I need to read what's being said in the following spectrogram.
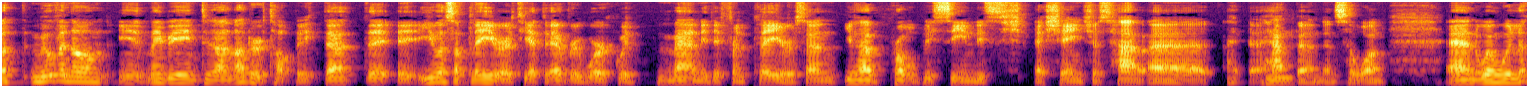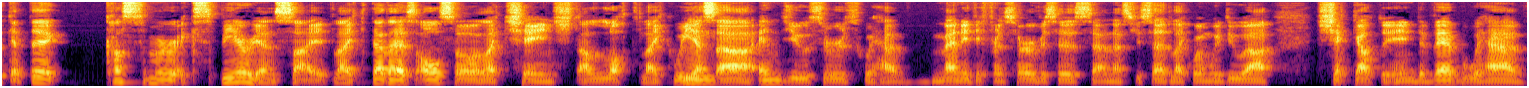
but moving on, maybe into another topic that uh, you as a player at Tietoevry work with many different players, and you have probably seen these uh, changes have uh, mm. happened and so on. And when we look at the customer experience side, like that has also like changed a lot. Like we mm. as uh, end users, we have many different services, and as you said, like when we do a checkout in the web, we have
